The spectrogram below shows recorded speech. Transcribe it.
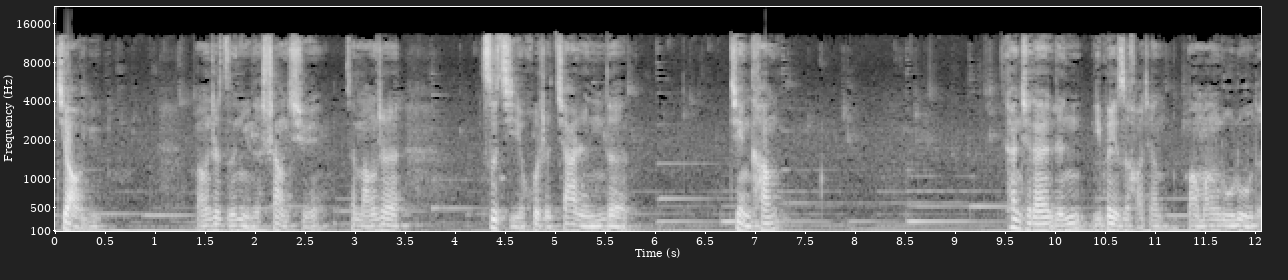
教育，忙着子女的上学，在忙着自己或者家人的健康。看起来人一辈子好像忙忙碌碌的，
